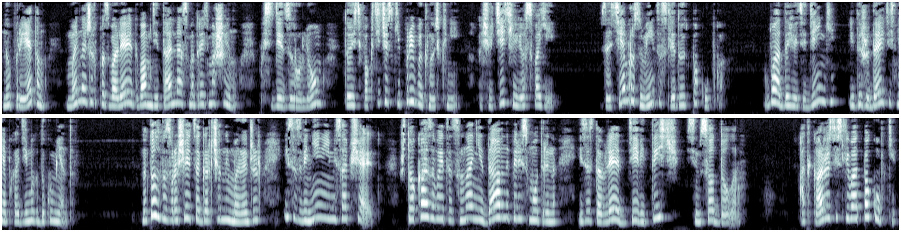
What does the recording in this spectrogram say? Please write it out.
Но при этом менеджер позволяет вам детально осмотреть машину, посидеть за рулем, то есть фактически привыкнуть к ней, ощутить ее своей. Затем, разумеется, следует покупка. Вы отдаете деньги и дожидаетесь необходимых документов. Но тот возвращается огорченный менеджер и с извинениями сообщает – что, оказывается, цена недавно пересмотрена и составляет 9700 долларов. Откажетесь ли вы от покупки,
